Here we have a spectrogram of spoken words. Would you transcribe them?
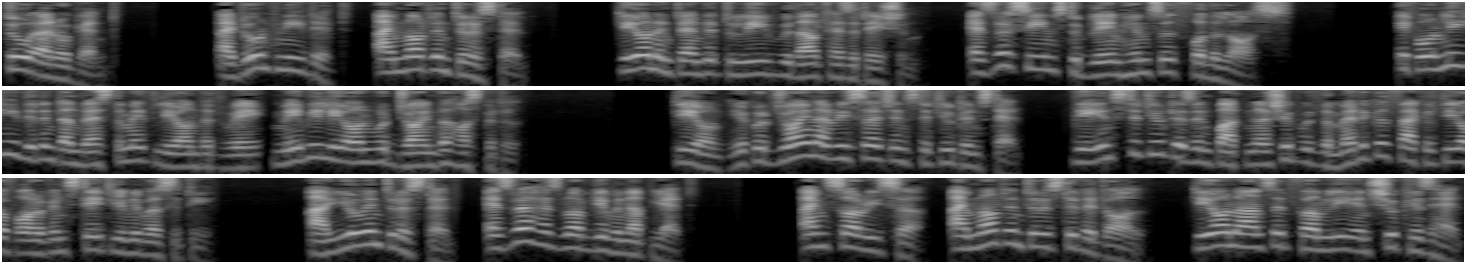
Too arrogant. I don't need it, I'm not interested. Leon intended to leave without hesitation. Ezra seems to blame himself for the loss. If only he didn't underestimate Leon that way, maybe Leon would join the hospital. Leon, you could join a research institute instead. The institute is in partnership with the medical faculty of Oregon State University. Are you interested? Ezra has not given up yet. I'm sorry sir, I'm not interested at all. Leon answered firmly and shook his head.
